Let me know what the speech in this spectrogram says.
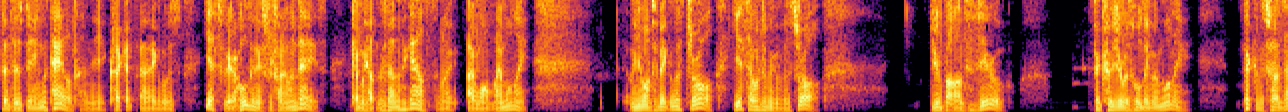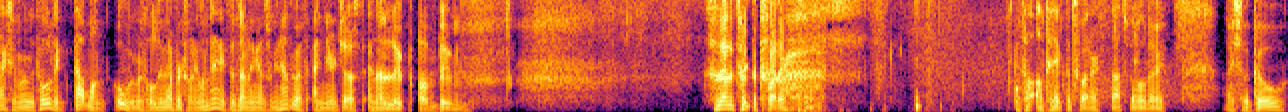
that is being withheld. And you click it and it goes, yes, we are holding this for 21 days. Can we help you with anything else? And I, I want my money. You want to make a withdrawal? Yes, I want to make a withdrawal. Your balance is zero because you're withholding my money. Pick the transaction we're withholding. That one. Oh, we're withholding that for 21 days. Is there anything else we can help you with? And you're just in a loop of doom. So then I took the Twitter. I thought I'll take the Twitter. That's what I'll do. I shall go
